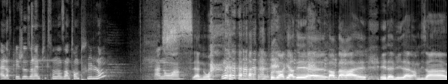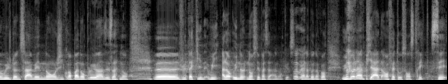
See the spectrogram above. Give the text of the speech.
alors que les Jeux Olympiques sont dans un temps plus long? Ah non, hein. Ah non. Vous me regardez, euh, Barbara et, et David, euh, en me disant ah oui je donne ça, mais non, j'y crois pas non plus, hein, c'est ça, non. Euh, je vous taquine. Oui, alors une, non, ce n'est pas ça, hein, donc ce n'est Ouais, pas ouais. la bonne réponse. Une Olympiade, en fait, au sens strict, c'est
